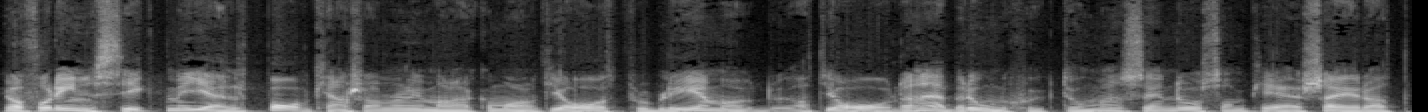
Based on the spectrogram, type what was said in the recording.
jag får insikt med hjälp av kanske anonyma narkomaner att jag har ett problem och att jag har den här beroendesjukdomen. Sen då som Pierre säger att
